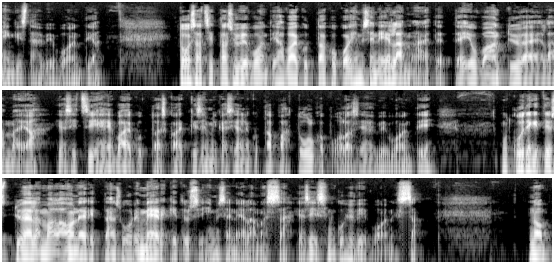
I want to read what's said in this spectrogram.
henkistä hyvinvointia. Toisaalta sitten taas hyvinvointihan vaikuttaa koko ihmisen elämään, että, että ei ole vain työelämä ja, ja sitten siihen ei vaikuttaisi kaikki se, mikä siellä niin kuin tapahtuu ulkopuolella siihen hyvinvointiin. Mutta kuitenkin tietysti työelämällä on erittäin suuri merkitys ihmisen elämässä ja siis niin kuin hyvinvoinnissa. No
